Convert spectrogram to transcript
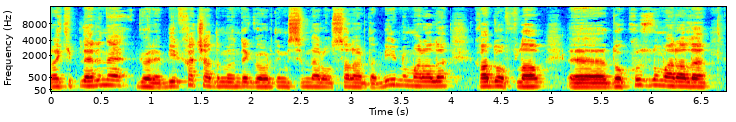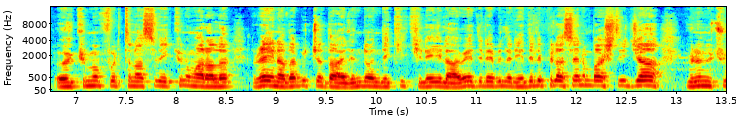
rakiplerine göre birkaç adım önde gördüğüm isimler olsalar da 1 numaralı God of Love, e, 9 numaralı Öykümün Fırtınası ve 2 numaralı Reyna'da bütçe dahilinde öndeki ikiliye ilave edilebilir. Yedili plasenin başlayacağı günün 3.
